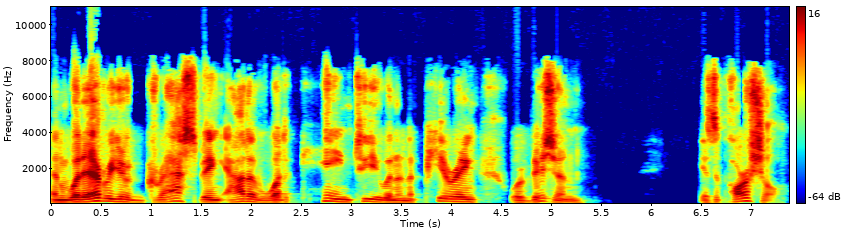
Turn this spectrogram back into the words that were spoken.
and whatever you're grasping out of what came to you in an appearing or vision is a partial.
